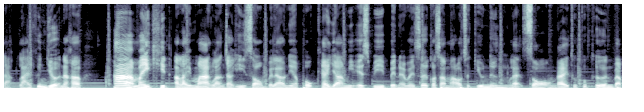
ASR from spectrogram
หลากหลายขึ้นเยอะนะครับ ถ้าไม่คิดอะไรมากหลังจาก E2 ไปแล้วเนี่ย พกแค่ยามี SB เป็น Advisor ก็สามารถเอาสกิล 1 และ 2 ได้ทุกๆเทิร์นแบบ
